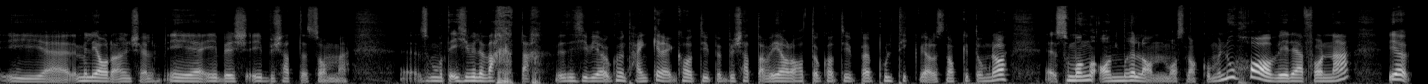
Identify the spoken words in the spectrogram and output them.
i eh, milliarder unnskyld, i, i, i budsjettet som, som måtte ikke ville vært der. Hvis ikke vi hadde kunnet tenke deg hva type budsjetter vi hadde hatt og hva type politikk vi hadde snakket om da. Så mange andre land må snakke om. Men nå har vi det fondet. Vi har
